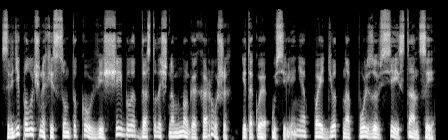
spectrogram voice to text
Среди полученных из сундуков вещей было достаточно много хороших, и такое усиление пойдет на пользу всей станции.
